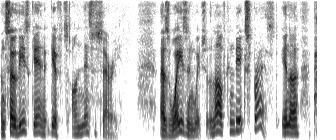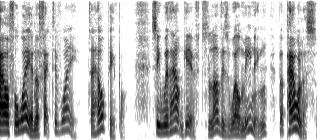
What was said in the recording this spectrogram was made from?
And so these gifts are necessary as ways in which love can be expressed in a powerful way, an effective way to help people. See, without gifts, love is well meaning but powerless.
